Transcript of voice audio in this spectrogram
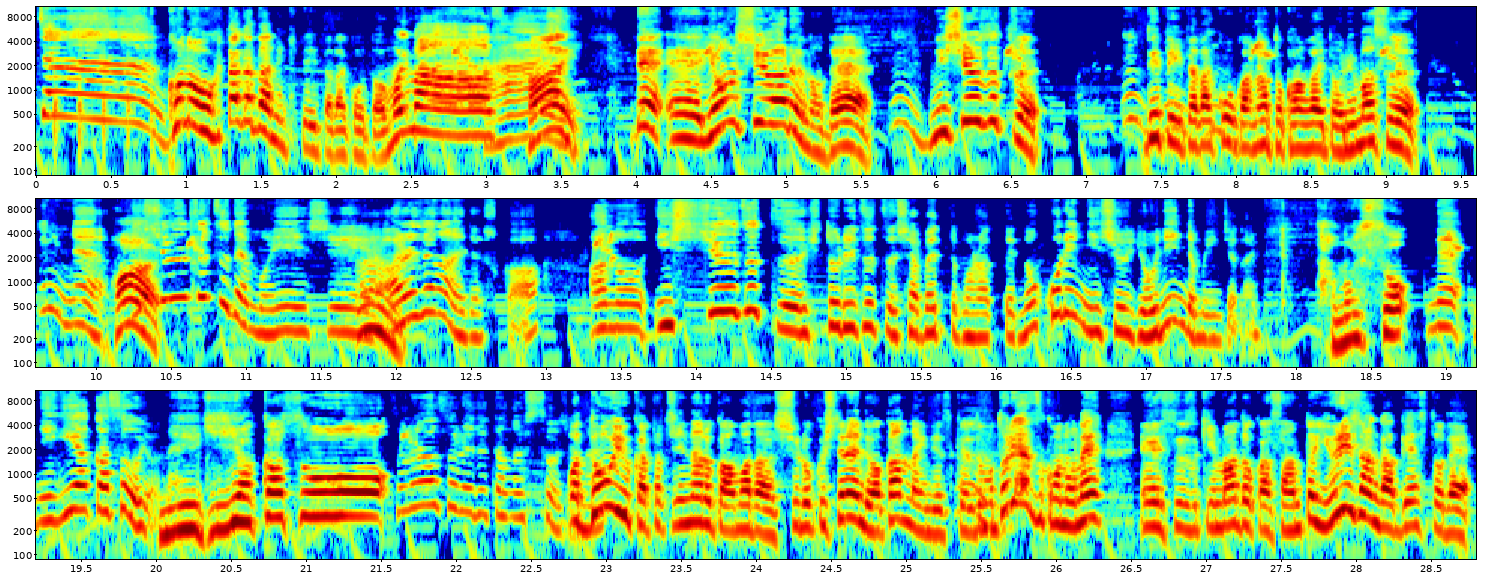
ちゃんこのお二方に来ていただこうと思います。はい。で、えー4週あるので、うん2週ずつ出ていただこうかなと考えております。いいね。はい。一週ずつでもいいし、うん。あれじゃないですか？あの、一週ずつ一人ずつ喋ってもらって、残り二週四人でもいいんじゃない？楽しそね、賑やかそうよう。ね。にぎやかそう。それはそれで楽しそうじまあ、ゃない、どういう形になるかはまだ収録してないんでわかんないんですけれども、うん。とりあえずこのね、えー鈴木まどかさんとゆりさんがゲストで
